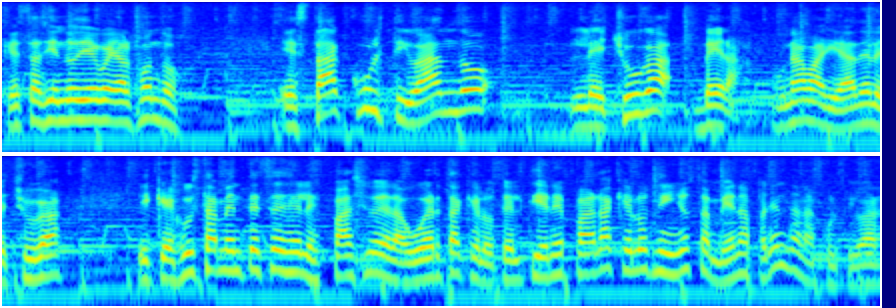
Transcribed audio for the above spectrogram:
¿Qué está haciendo Diego ahí al fondo? Está cultivando lechuga vera, una variedad de lechuga y que justamente ese es el espacio de la huerta que el hotel tiene para que los niños también aprendan a cultivar.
